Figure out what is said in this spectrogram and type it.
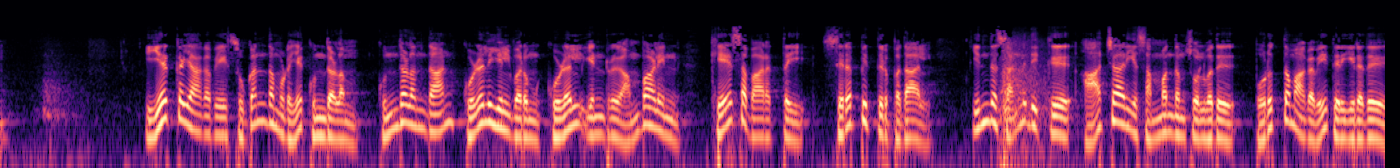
இயற்கையாகவே சுகந்தமுடைய குந்தளம். குந்தளம்தான் குழலியில் வரும் குழல் என்று அம்பாளின் கேசபாரத்தை சிறப்பித்திருப்பதால் இந்த சந்நிதிக்கு ஆச்சாரிய சம்பந்தம் சொல்வது பொருத்தமாகவே தெரிகிறது.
